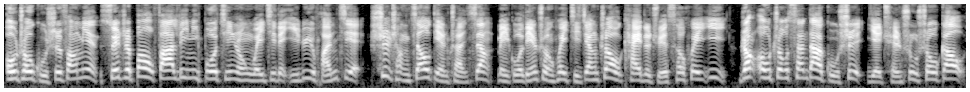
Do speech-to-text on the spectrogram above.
欧洲股市方面，随着爆发另一波金融危机的疑虑缓解，市场焦点转向美国联准会即将召开的决策会议，让欧洲三大股市也全数收高。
